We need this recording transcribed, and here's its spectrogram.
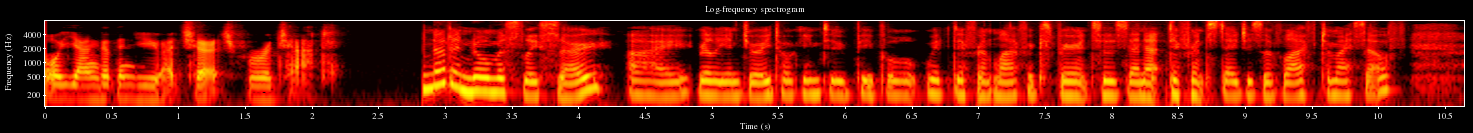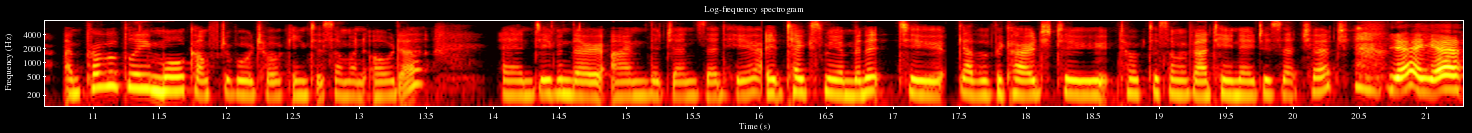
or younger than you at church for a chat? Not enormously so. I really enjoy talking to people with different life experiences and at different stages of life to myself. I'm probably more comfortable talking to someone older. And even though I'm the Gen Z here, it takes me a minute to gather the courage to talk to some of our teenagers at church. Yeah, yeah.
